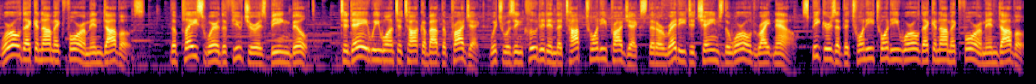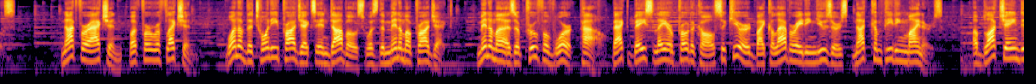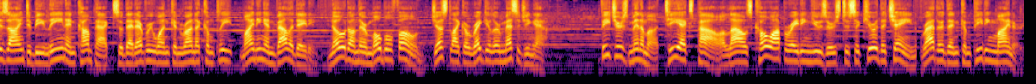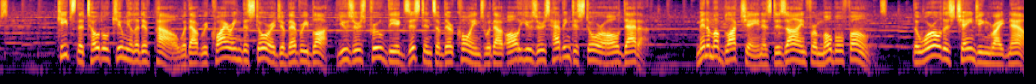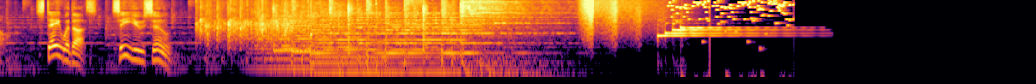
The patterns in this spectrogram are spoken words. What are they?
World Economic Forum in Davos. The place where the future is being built. Today we want to talk about the project, which was included in the top 20 projects that are ready to change the world right now. Speakers at the 2020 World Economic Forum in Davos. Not for action, but for reflection. One of the 20 projects in Davos was the Minima project. Minima is a proof-of-work POW, backed base layer protocol secured by collaborating users, not competing miners. A blockchain designed to be lean and compact so that everyone can run a complete, mining and validating, node on their mobile phone, just like a regular messaging app. Features Minima, TX POW allows cooperating users to secure the chain, rather than competing miners. Keeps the total cumulative POW without requiring the storage of every block. Users prove the existence of their coins without all users having to store all data. Minima blockchain is designed for mobile phones. The world is changing right now. Stay with us. See you soon.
